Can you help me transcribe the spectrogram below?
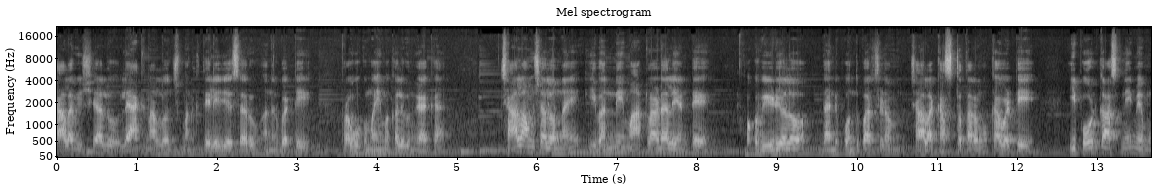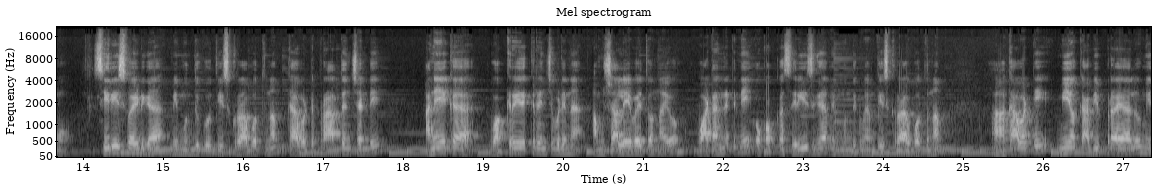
చాలా విషయాలు లేఖనాల్లోంచి మనకు తెలియజేశారు. అందుని బట్టి ప్రభుకు మహిమ కలుగును గాక. చాలా అంశాలు ఉన్నాయి. ఇవన్నీ మాట్లాడాలి అంటే ఒక వీడియోలో దాన్ని పొందుపరచడం చాలా కష్టతరము. కాబట్టి ఈ పోడ్కాస్ట్ని మేము సిరీస్ వైడ్గా మీ ముందుకు తీసుకురాబోతున్నాం. కాబట్టి ప్రార్థించండి. అనేక వక్రీకరించబడిన అంశాలు ఏవైతే ఉన్నాయో వాటన్నిటినీ ఒక్కొక్క సిరీస్గా మేము ముందుకు మేము తీసుకురాకపోతున్నాం. కాబట్టి మీ యొక్క అభిప్రాయాలు మీ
